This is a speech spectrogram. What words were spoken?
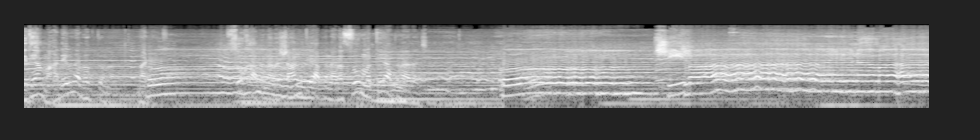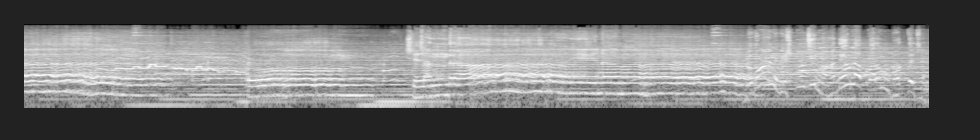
તેથી આ મહાદેવના ભક્તો માટે સુખ આપનારા, શાંતિ આપનારા, સુમતિ આપનારા છે. શિવાય પરમ છે.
